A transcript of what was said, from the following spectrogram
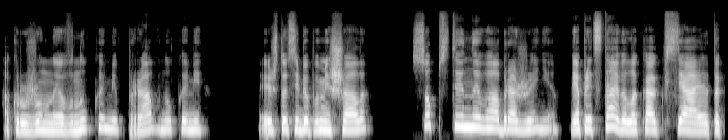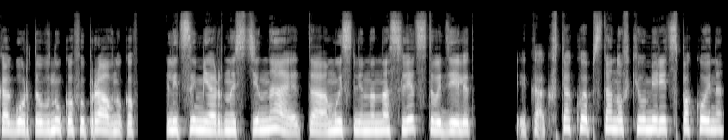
окруженная внуками, правнуками. И что тебе помешало? Собственное воображение. Я представила, как вся эта когорта внуков и правнуков лицемерно стенает, а мысленно наследство делит. И как в такой обстановке умереть спокойно?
